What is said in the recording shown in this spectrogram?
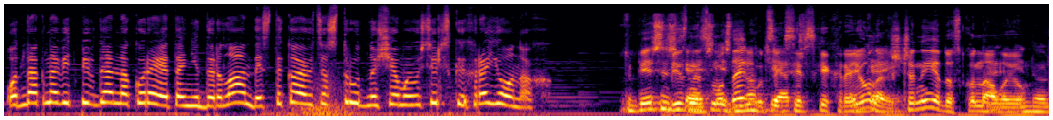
Однак навіть Південна Корея та Нідерланди стикаються з труднощами у сільських районах. Бізнес-модель у цих сільських районах ще не є досконалою.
